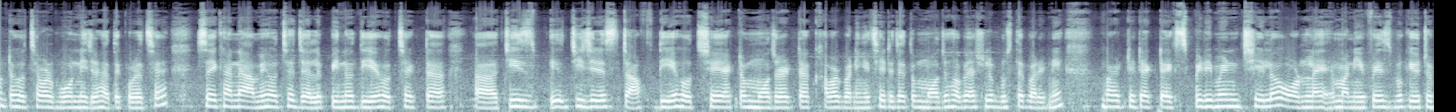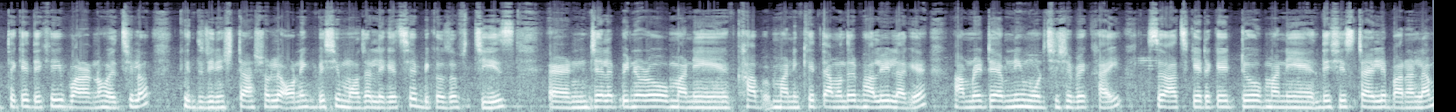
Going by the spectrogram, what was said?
ওটা হচ্ছে আমার বোন নিজের হাতে করেছে। সো এখানে আমি হচ্ছে জ্যালেপিনো দিয়ে হচ্ছে একটা চিজ চিজের স্টাফ দিয়ে হচ্ছে একটা মজার একটা খাবার বানিয়েছি। এটা যত মজা হবে আসলে বুঝতে পারিনি। বাট এটা একটা এক্সপেরিমেন্ট ছিল অনলাইন মানে ফেসবুক ইউটিউব থেকে দেখেই বানানো হয়েছিল। কিন্তু জিনিসটা আসলে অনেক বেশি মজা লেগেছে বিকজ অফ চিজ অ্যান্ড জেলাপিনোরও মানে খাব মানে খেতে আমাদের ভালোই লাগে। আমরা এটা এমনি মরিচ হিসেবে খাই। সো আজকে এটাকে একটু মানে দেশি স্টাইলে বানালাম।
